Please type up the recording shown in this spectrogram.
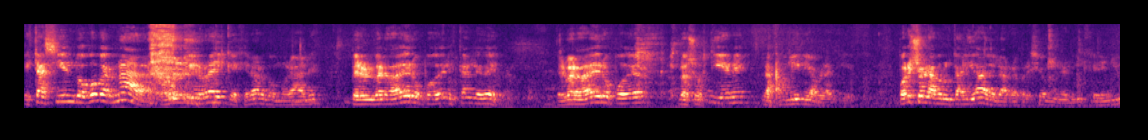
está siendo gobernada por un virrey que es Gerardo Morales, pero el verdadero poder está en Ledesma. El verdadero poder lo sostiene la familia Blaquier. Por eso la brutalidad de la represión en el ingenio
